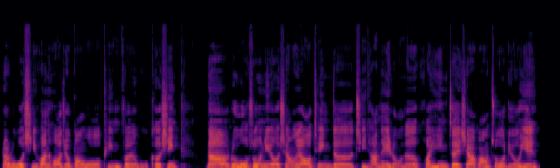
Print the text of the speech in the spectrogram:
那如果喜欢的话，就帮我评分五颗星。那如果说你有想要听的其他内容呢，欢迎在下方做留言，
